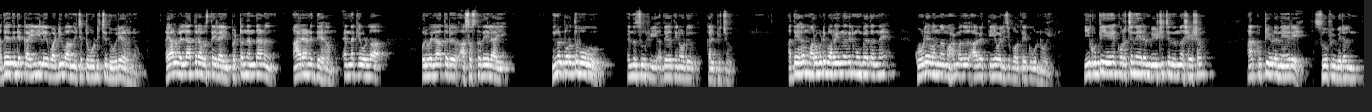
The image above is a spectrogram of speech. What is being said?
അദ്ദേഹത്തിന്റെ കയ്യിലെ വടി വാങ്ങിച്ചിട്ട് ഒടിച്ച് ദൂരെ എറിഞ്ഞു. അയാൾ വല്ലാത്തൊരവസ്ഥയിലായി. പെട്ടെന്ന് എന്താണ്? ആരാണ് ഇദ്ദേഹം? എന്നൊക്കെയുള്ള ഒരു വല്ലാത്തൊരു അസ്വസ്ഥതയിലായി. നിങ്ങൾ പുറത്തു പോകൂ എന്ന് സൂഫി അദ്ദേഹത്തിനോട് കൽപ്പിച്ചു. അദ്ദേഹം മറുപടി പറയുന്നതിന് മുമ്പേ തന്നെ കൂടെ വന്ന മുഹമ്മദ് ആ വ്യക്തിയെ വലിച്ചു പുറത്തേക്ക് കൊണ്ടുപോയി. ഈ കുട്ടിയെ കുറച്ചു നേരം വീക്ഷിച്ചു നിന്ന ശേഷം ആ കുട്ടിയുടെ നേരെ സൂഫി വിരൽ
